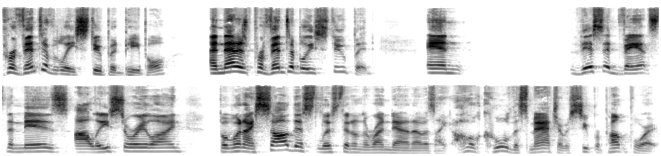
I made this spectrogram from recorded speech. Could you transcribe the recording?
preventively stupid people, and that is preventably stupid. And this advanced the Miz Ali storyline. But when I saw this listed on the rundown, I was like, oh, cool, this match. I was super pumped for it.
